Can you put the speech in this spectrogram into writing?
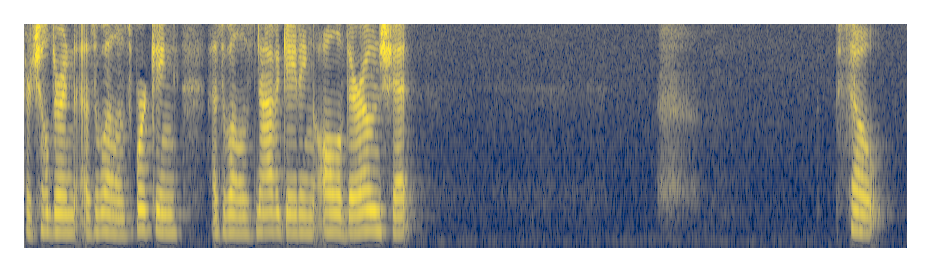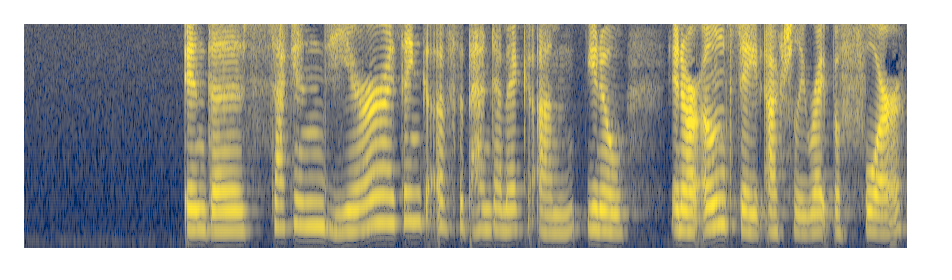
their children as well as working, as well as navigating all of their own shit. So, in the second year, I think, of the pandemic, um, you know, in our own state, actually, right before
